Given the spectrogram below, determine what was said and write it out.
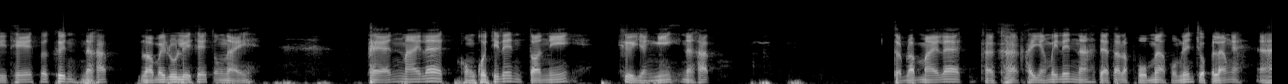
รีเทสเพื่อขึ้นนะครับ เราไม่รู้รีเทสตรงไหน แผนไม้แรกของคนที่เล่นตอนนี้คืออย่างนี้นะครับ สำหรับไม้แรกใครใครยังไม่เล่นนะ แต่สำหรับผมอะผมเล่นจบไปแล้วไงอ่า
